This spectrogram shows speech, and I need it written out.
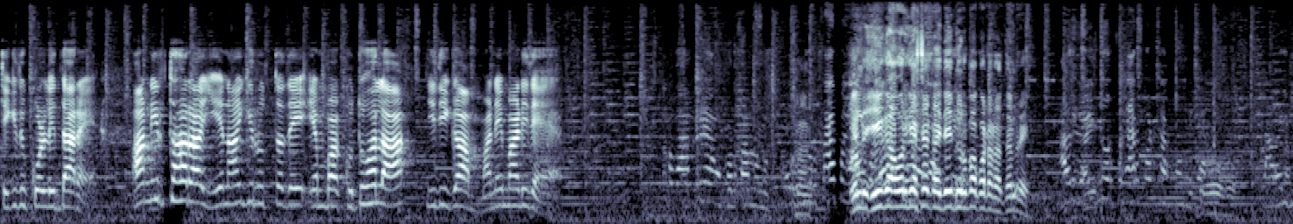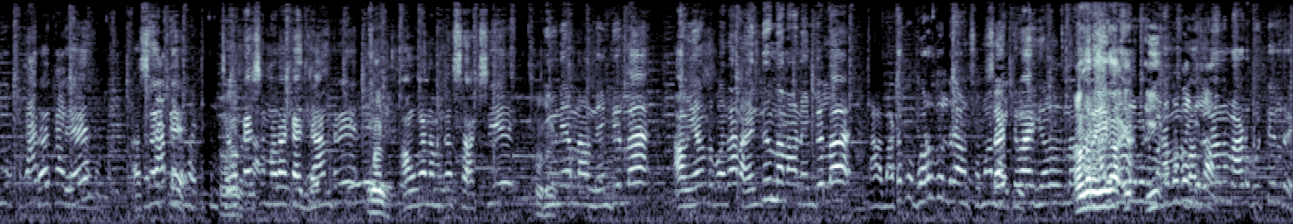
ತೆಗೆದುಕೊಳ್ಳಿದ್ದಾರೆ ಆ ನಿರ್ಧಾರ ಏನಾಗಿರುತ್ತದೆ ಎಂಬ ಕುತೂಹಲ ಇದೀಗ ಮನೆ ಮಾಡಿದೆ. ಇಲ್ರಿ ಈಗ ಅವ್ರಿಗೆ ಎಷ್ಟು ಐದೈದು ರೂಪಾಯಿ ಕೊಟ್ಟಾರತ್ತೇನ್ರಿ ಅಸತ್ಯ ಚೌಕಾಸಿ ಮಾಡಕ್ ಜಾನ್ರಿ ಅವಂಗ ನಮ್ಗ ಸಾಕ್ಷಿ ಇನ್ನೇನ್ ನಾವ್ ನೆಂಬಿಲ್ಲ ಅವ್ ಎಂದ್ ಬಂದಾನ ಹಿಂದಿಂದ ನಾವ್ ನೆಂಬಿಲ್ಲ ಸತ್ಯವಾಗಿ ಹೇಳೋದ್ನ ಅಂದ್ರೆ ಈಗ ಮಾಡ್ಬಿಟ್ಟಿಲ್ರಿ.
